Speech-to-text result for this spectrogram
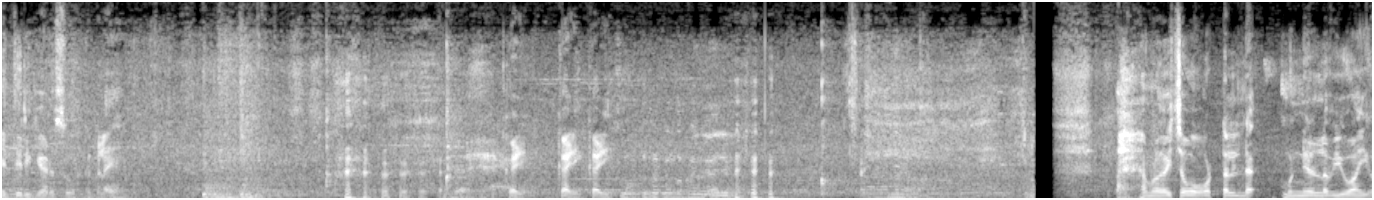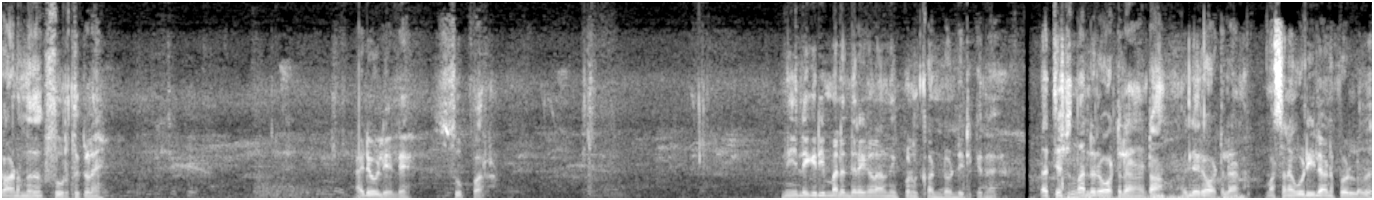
എത്തിയിരിക്കുകയാണ് സുഹൃത്തുക്കളെ. കഴി കഴി കഴി. നമ്മൾ കഴിച്ച ഹോട്ടലിന്റെ മുന്നിലുള്ള വ്യൂ ആയി കാണുന്നത് സുഹൃത്തുക്കളെ. അടിപൊളിയല്ലേ? സൂപ്പർ. നീലഗിരി മലനിരകളാണ് ഇപ്പോൾ കണ്ടുകൊണ്ടിരിക്കുന്നത്. അത്യാവശ്യം നല്ലൊരു ഹോട്ടലാണ് കേട്ടോ. വലിയൊരു ഹോട്ടലാണ്. മസനഗുഡിയിലാണ് ഇപ്പോൾ ഉള്ളത്.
